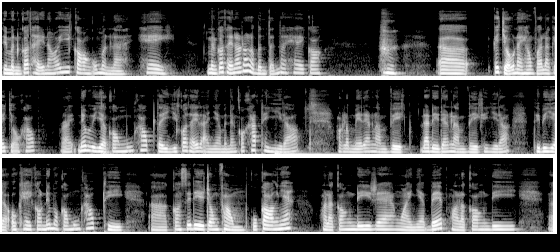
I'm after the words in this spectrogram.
Thì mình có thể nói với con của mình là hey mình có thể nói rất là bình tĩnh thôi hey con. Uh, cái chỗ này không phải là cái chỗ khóc right. Nếu bây giờ con muốn khóc thì có thể là nhà mình đang có khách hay gì đó hoặc là mẹ đang làm việc daddy đang làm việc hay gì đó thì bây giờ ok con nếu mà con muốn khóc thì uh, con sẽ đi trong phòng của con nhé. Hoặc là con đi ra ngoài nhà bếp hoặc là con đi uh,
